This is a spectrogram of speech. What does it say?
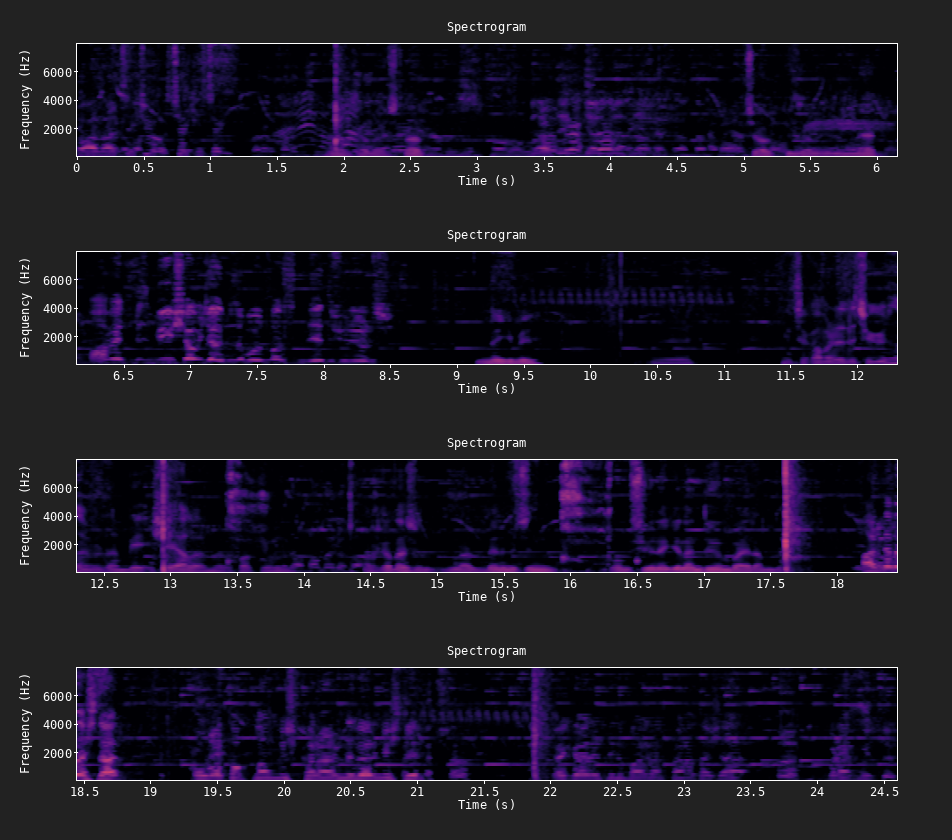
Hala çekiyorlar çekin çekin. arkadaşlar çok güzel bugünler. Ahmet biz bir iş yapacağız bizi bozmasın diye düşünüyoruz. Ne gibi? Neyse kamerayı da çekiyorsun da ben bir şey alalım ufak yolunda. Arkadaşlar benim için komşu yine gelen düğün bayramdır. Arkadaşlar ova toplanmış kararını vermiştir. Vekaletini Bayram Karataş'a bırakmıştır.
